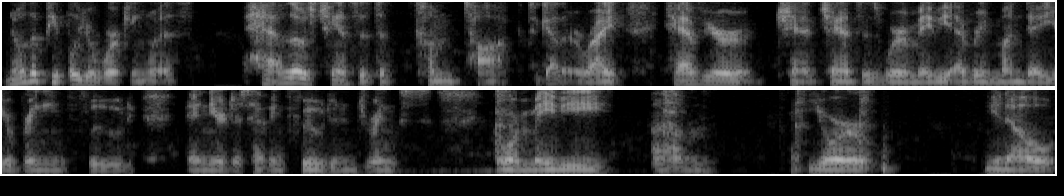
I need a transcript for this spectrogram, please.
know the people you're working with have those chances to come talk together right? Have your ch- chances where maybe every monday you're bringing food and you're just having food and drinks or maybe um, you're you know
